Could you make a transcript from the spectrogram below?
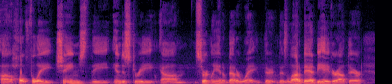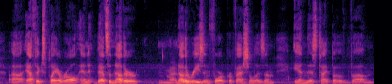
uh, hopefully change the industry um, certainly in a better way. There, there's a lot of bad behavior out there. Uh, ethics play a role, and that's another right. another reason for professionalism in this type of um,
